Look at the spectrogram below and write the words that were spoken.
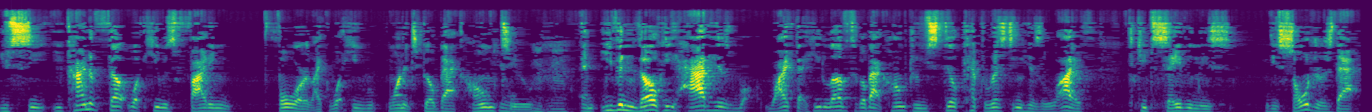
you see, you kind of felt what he was fighting for, like what he wanted to go back home to. Mm-hmm. And even though he had his wife that he loved to go back home to, he still kept risking his life to keep saving these these soldiers that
